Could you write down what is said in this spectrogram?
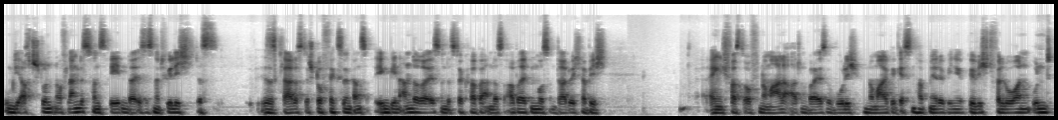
um die acht Stunden auf Langdistanz reden, da ist es natürlich, das ist es klar, dass der Stoffwechsel ganz irgendwie ein anderer ist und dass der Körper anders arbeiten muss und dadurch habe ich eigentlich fast auf normale Art und Weise, obwohl ich normal gegessen habe, mehr oder weniger Gewicht verloren und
